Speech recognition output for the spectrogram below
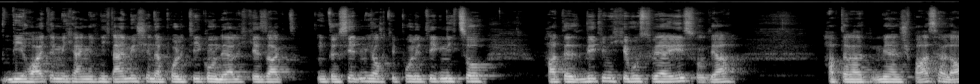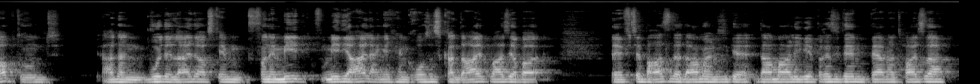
wie heute mich eigentlich nicht einmische in der Politik und ehrlich gesagt interessiert mich auch die Politik nicht so. Hatte wirklich nicht gewusst, wer er ist und ja, habe dann halt mir einen Spaß erlaubt und ja, dann wurde leider aus dem, von dem Medial eigentlich ein großer Skandal quasi, aber der FC Basel, der damalige, damalige Präsident Bernhard Häusler,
